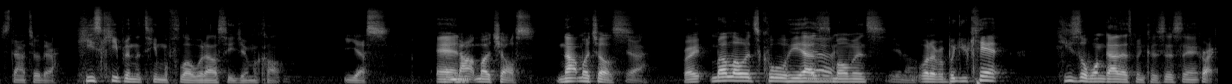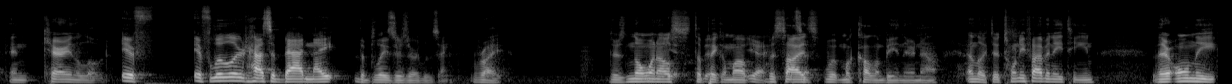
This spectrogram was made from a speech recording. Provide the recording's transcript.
Stats are there. He's keeping the team afloat without CJ McCollum, Yes. And, And not much else. not much else. Yeah. right? Melo, it's cool. He has Yeah, his moments, you know. whatever. But you can't. He's the one guy that's been consistent, Correct. and carrying the load. If if Lillard has a bad night, the Blazers are losing. Right. There's no one else to pick him up yeah, besides with McCollum being there now. And look, they're 25 and 18. They're only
